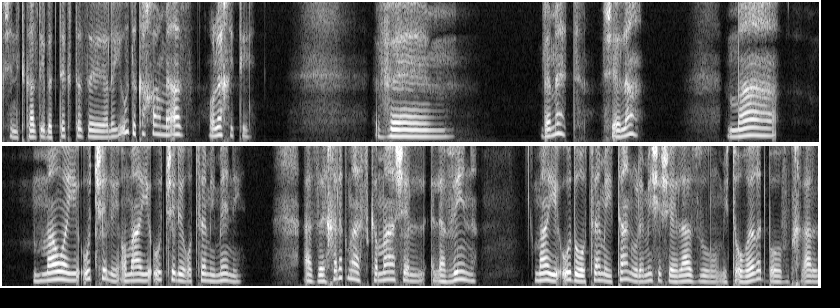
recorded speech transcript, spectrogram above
כשנתקלתי בטקסט הזה על הייעוד, זה ככה מאז הולך איתי. ובאמת, שאלה, מה, מהו הייעוד שלי, או מה הייעוד שלי רוצה ממני? אז חלק מההסכמה של להבין מה הייעוד רוצה מאיתנו למי ששאלה הזו מתעוררת בו, ובכלל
